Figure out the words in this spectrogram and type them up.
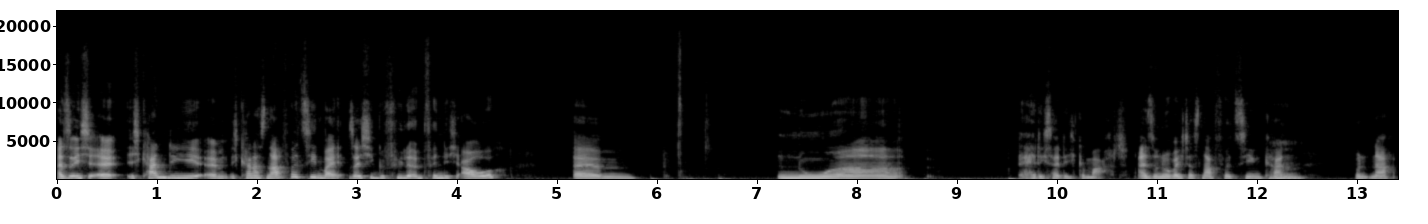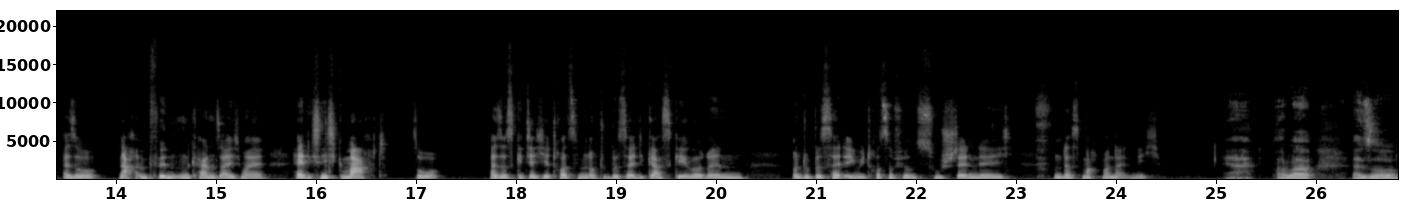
Also ich, äh, ich kann die, ähm, ich kann das nachvollziehen, weil solche Gefühle empfinde ich auch. Ähm, nur hätte ich es halt nicht gemacht. Also nur weil ich das nachvollziehen kann mhm. und nach, also nachempfinden kann, sage ich mal, hätte ich es nicht gemacht. So. Also es geht ja hier trotzdem noch, du bist halt die Gastgeberin und du bist halt irgendwie trotzdem für uns zuständig und das macht man halt nicht. Ja, aber also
